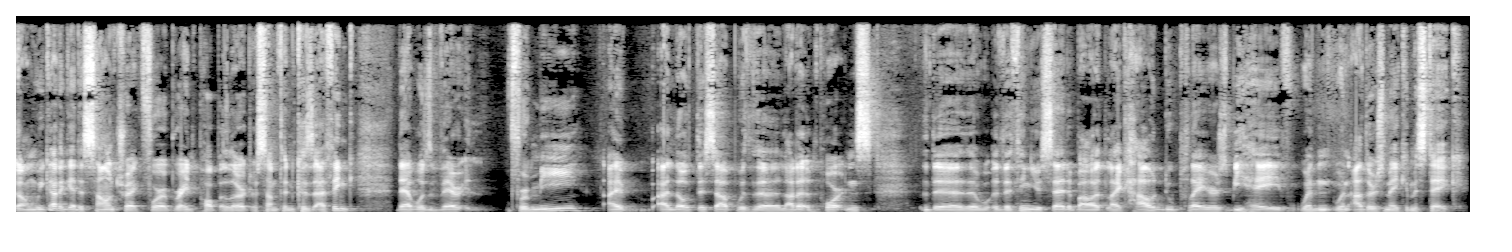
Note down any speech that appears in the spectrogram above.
Dom. We got to get a soundtrack for a brain pop alert or something because I think that was very for me. I I load this up with a lot of importance. The the the thing you said about like how do players behave when when others make a mistake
